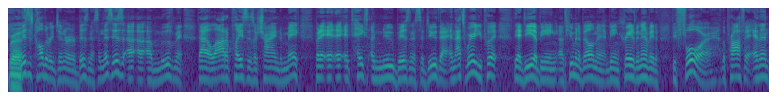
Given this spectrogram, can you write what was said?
Right. and this is called the regenerative business and this is a, a, a movement that a lot of places are trying to make but it, it, it takes a new business to do that and that's where you put the idea being of human development being creative and innovative before the profit and then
